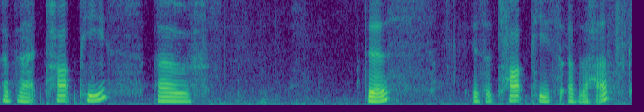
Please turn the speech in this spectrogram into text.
of that top piece of this is a top piece of the husk.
